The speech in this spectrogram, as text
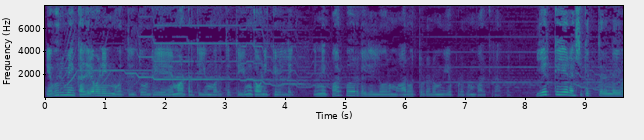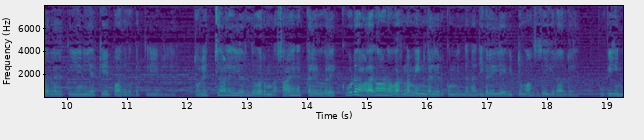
எவருமே கதிரவனின் முகத்தில் தோன்றிய ஏமாற்றத்தையும் வருத்தத்தையும் கவனிக்கவில்லை. என்னை பார்ப்பவர்கள் எல்லோரும் ஆர்வத்துடனும் வியப்புடனும் பார்க்கிறார்கள். இயற்கையை ரசிக்கத் தெரிந்த இவர்களுக்கு ஏன் இயற்கையை பாதுகாக்க தெரியவில்லை? தொழிற்சாலையிலிருந்து வரும் ரசாயன கழிவுகளை கூட அழகான வர்ண மீன்கள் இருக்கும் இந்த நதிகளிலே விட்டு மாசு செய்கிறார்களே. புவியின்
